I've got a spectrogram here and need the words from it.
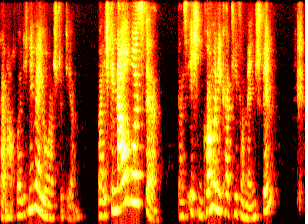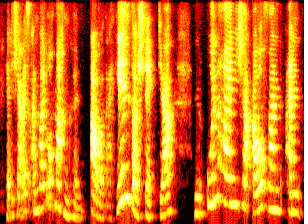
Danach wollte ich nicht mehr Jura studieren, weil ich genau wusste, dass ich ein kommunikativer Mensch bin. Hätte ich ja als Anwalt auch machen können. Aber dahinter steckt ja ein unheimlicher Aufwand an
